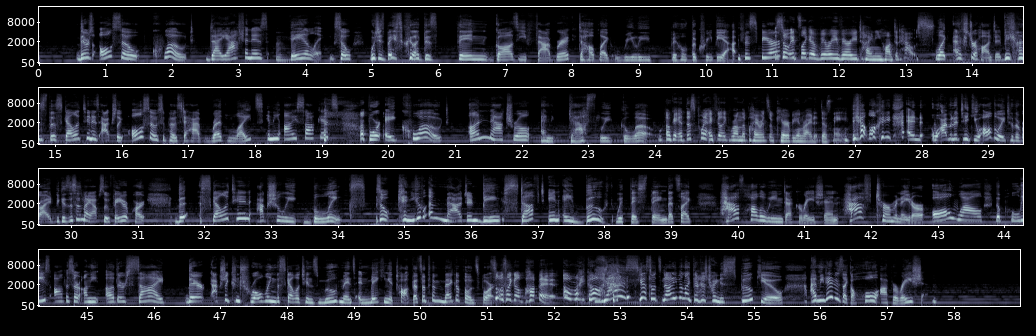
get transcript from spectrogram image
There's also, quote, diaphanous veiling. So, which is basically like this thin, gauzy fabric to help like really build the creepy atmosphere. So it's like a very, very tiny haunted house. Like extra haunted because the skeleton is actually also supposed to have red lights in the eye sockets for a quote, unnatural and ghastly glow. Okay, at this point, I feel like we're on the Pirates of Caribbean ride at Disney. Yeah, well, okay. And I'm going to take you all the way to the ride because this is my absolute favorite part. The skeleton actually blinks. So, can you imagine being stuffed in a booth with this thing that's like half Halloween decoration, half Terminator, all while the police officer on the other side they're actually controlling the skeleton's movements and making it talk. That's what the megaphone's for. So it's like a puppet. Oh my God. Yes. Yeah. So it's not even like they're just trying to spook you. I mean, it is like a whole operation.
